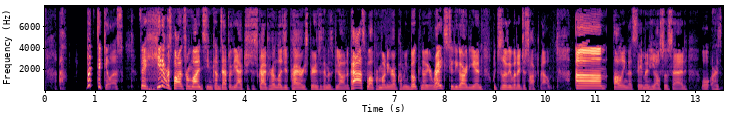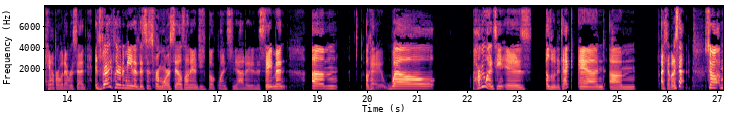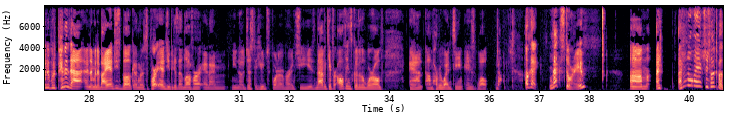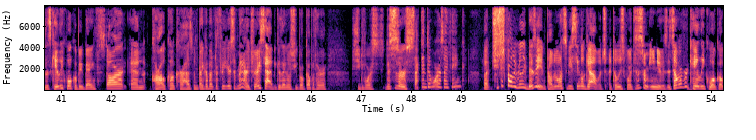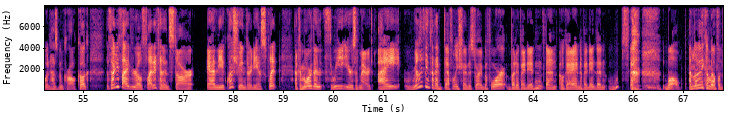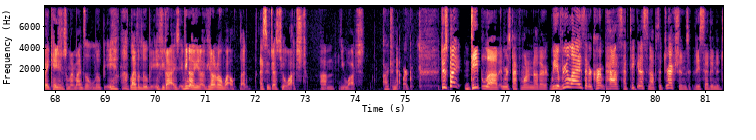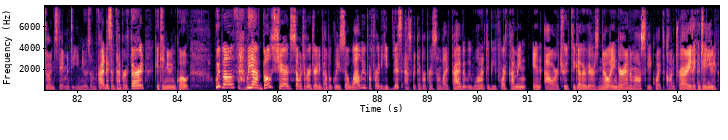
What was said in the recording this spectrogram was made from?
Ridiculous. The heated response from Weinstein comes after the actress described her alleged prior experience with him as beyond the past while promoting her upcoming book, Know Your Rights, to The Guardian, which is literally what I just talked about. Um, following that statement, he also said, well, or his camp or whatever said, it's very clear to me that this is for more sales on Angie's book, Weinstein added in a statement. Um, okay, well, Harvey Weinstein is a lunatic, and um, I said what I said. So I'm gonna put a pin in that, and I'm gonna buy Angie's book, and I'm gonna support Angie because I love her, and I'm you know just a huge supporter of her, and she is an advocate for all things good in the world. And um, Harvey Weinstein is well not. Okay, next story. Um, I I don't know if I actually talked about this. Kaley Cuoco, Big Bang star, and Karl Cook, her husband, break up after three years of marriage. Very sad because I know she broke up with her. She divorced. This is her second divorce, I think. But she's just probably really busy and probably wants to be a single gal, which I totally support. This is from E! News. It's over for Kaley Cuoco and husband Karl Cook. The 35 year old flight attendant star and the equestrian 30 have split after more than three years of marriage. I really think that I've definitely shared this story before, but if I didn't, then okay. And if I did, then whoops. well, I'm literally coming off of vacation, so my mind's a little loopy. Live a loopy. If you guys, if you know, you know. If you don't know, well, then I suggest you watched, um, you watched Cartoon Network. Despite deep love and respect for one another, we have realized that our current paths have taken us in opposite directions, they said in a joint statement to E! News on Friday, September 3rd, continuing, quote, We both we have both shared so much of our journey publicly, so while we prefer to keep this aspect of our personal life private, we wanted to be forthcoming in our truth together. There is no anger, or animosity, quite the contrary. They continued.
